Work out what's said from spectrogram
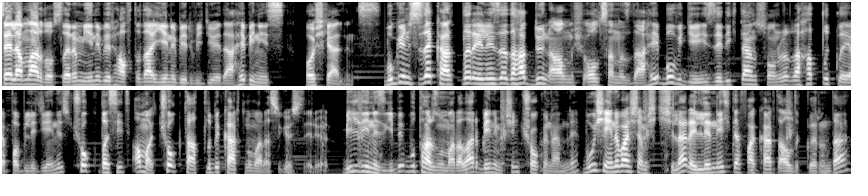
Selamlar dostlarım. Yeni bir haftada yeni bir videoya daha hepiniz hoş geldiniz. Bugün size kartları elinize daha dün almış olsanız dahi bu videoyu izledikten sonra rahatlıkla yapabileceğiniz çok basit ama çok tatlı bir kart numarası gösteriyorum. Bildiğiniz gibi bu tarz numaralar benim için çok önemli. Bu işe yeni başlamış kişiler ellerine ilk defa kart aldıklarında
